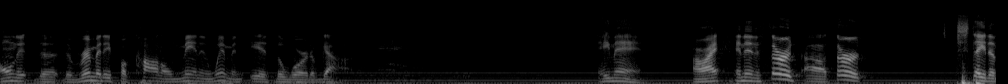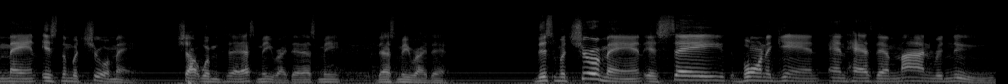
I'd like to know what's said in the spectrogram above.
Only the, the remedy for carnal men and women is the Word of God. Amen. All right. And then the third, uh, third state of man is the mature man. Shout with me today. That's me right there. That's me. That's me right there. This mature man is saved, born again, and has their mind renewed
